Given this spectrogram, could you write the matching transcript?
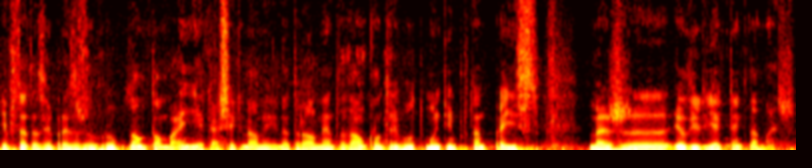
E, portanto, as empresas do grupo dão também, e a Caixa Económica, naturalmente, dá um contributo muito importante para isso. Mas eu diria que tem que dar mais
